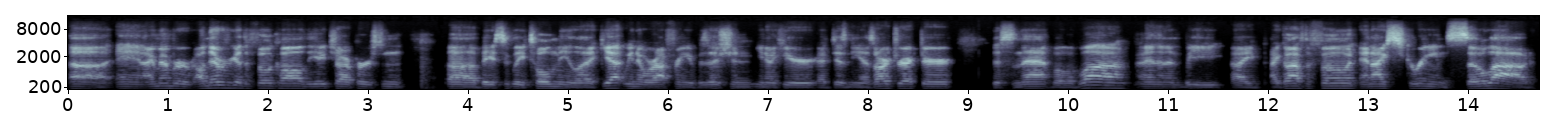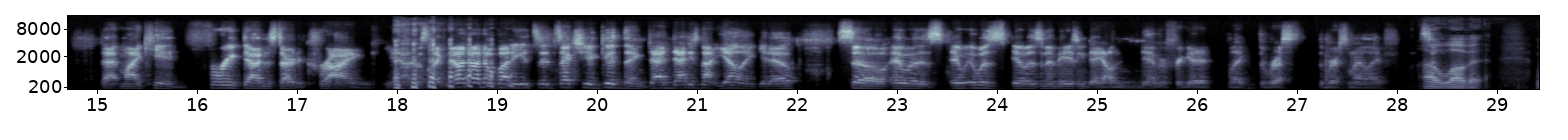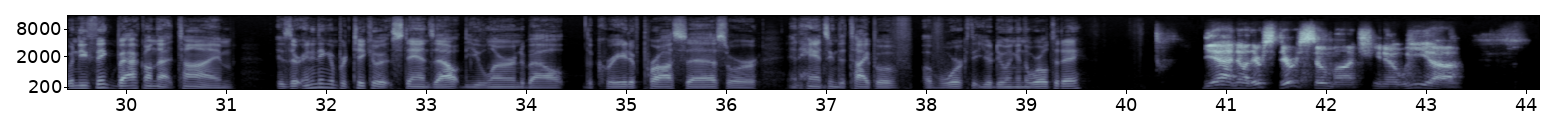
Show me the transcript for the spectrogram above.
Uh, and I remember, I'll never forget the phone call. The HR person uh, basically told me like, yeah, we know we're offering you a position, you know, here at Disney as art director, this and that, blah, blah, blah. And then we, I, I got off the phone and I screamed so loud that my kid freaked out and started crying. You know, it was like, no, no, no, buddy, it's, it's actually a good thing. Dad, daddy's not yelling, you know? So it was, it, it was, it was an amazing day. I'll never forget it. Like the rest, the rest of my life. So. I love it. When you think back on that time, is there anything in particular that stands out that you learned about the creative process or enhancing the type of, of work that you're doing in the world today? Yeah, no, there's there was so much. You know, we uh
